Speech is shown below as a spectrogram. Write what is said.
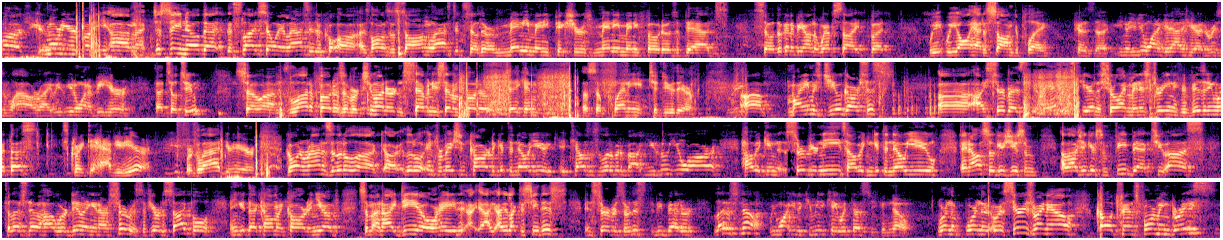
Good morning, everybody. Um, just so you know that the slideshow only lasted uh, as long as the song lasted, so there are many, many pictures, many, many photos of dads. So they're going to be on the website, but we, we only had a song to play because uh, you know you do want to get out of here at a reasonable hour, right? You don't want to be here uh, till two. So um, there's a lot of photos, over 277 photos were taken, uh, so plenty to do there. Um, my name is Gio Garces. Uh, I serve as the evangelist here in the Shoreline Ministry, and if you're visiting with us, it's great to have you here. We're glad you're here. Going around is a little uh, uh, little information card to get to know you. It, it, tells us a little bit about you, who you are, how we can serve your needs, how we can get to know you, and also gives you some allows you to give some feedback to us to let us know how we're doing in our service. If you're a disciple and you get that comment card and you have some an idea or hey, I, would like to see this in service or this to be better, let us know. We want you to communicate with us so you can know. We're in the we're in the, we're a series right now called Transforming Grace.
